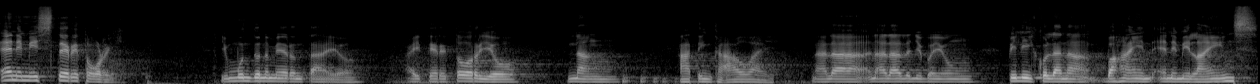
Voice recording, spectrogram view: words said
enemy's territory. Yung mundo na meron tayo ay teritoryo ng ating kaaway. Naala, naalala niyo ba yung pelikula na Behind Enemy Lines?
